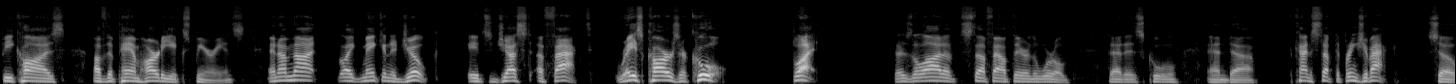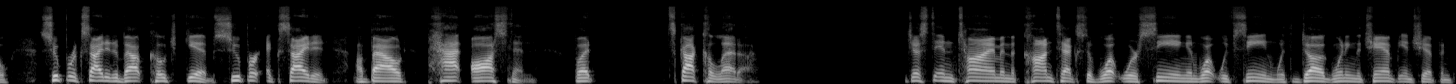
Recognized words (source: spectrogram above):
because of the Pam Hardy experience. And I'm not like making a joke. It's just a fact. Race cars are cool, but there's a lot of stuff out there in the world that is cool and uh, the kind of stuff that brings you back. So, super excited about Coach Gibbs, super excited about Pat Austin, but Scott Kalitta, just in time in the context of what we're seeing and what we've seen with Doug winning the championship and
